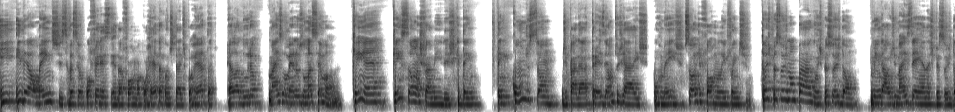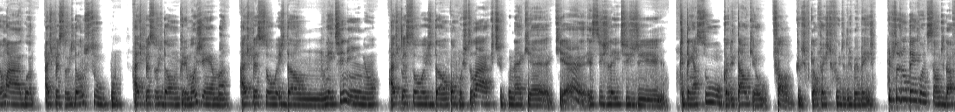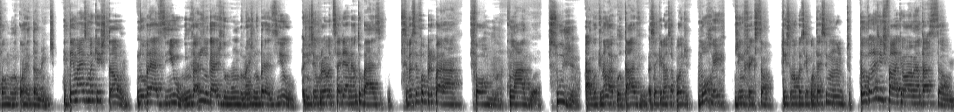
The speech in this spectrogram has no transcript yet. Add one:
E, idealmente, se você oferecer da forma correta, a quantidade correta, ela dura mais ou menos uma semana. Quem é? Quem são as famílias que têm tem condição de pagar 300 reais por mês só de fórmula infantil. Então as pessoas não pagam, as pessoas dão mingau de maisena, as pessoas dão água, as pessoas dão suco, as pessoas dão cremogema, as pessoas dão leitinho, as pessoas dão composto láctico, né, que é que é esses leites de que tem açúcar e tal, que eu falo que é o fast food dos bebês as pessoas não têm condição de dar a fórmula corretamente. E tem mais uma questão. No Brasil, em vários lugares do mundo, mas no Brasil, a gente tem um problema de saneamento básico. Se você for preparar fórmula com água suja, água que não é potável, essa criança pode morrer de infecção. Isso é uma coisa que acontece muito. Então, quando a gente fala que é uma alimentação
